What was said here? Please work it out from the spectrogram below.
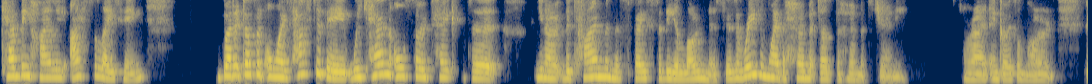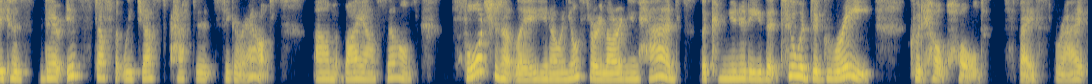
can be highly isolating, but it doesn't always have to be. We can also take the you know the time and the space for the aloneness there's a reason why the hermit does the hermit's journey right, and goes alone because there is stuff that we just have to figure out um, by ourselves. Fortunately, you know, in your story, Lauren, you had the community that to a degree could help hold space, right?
